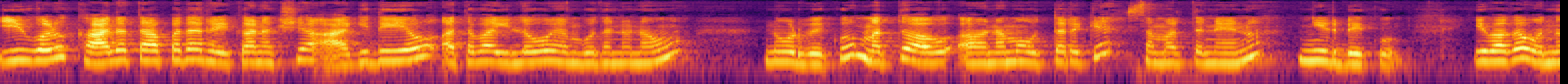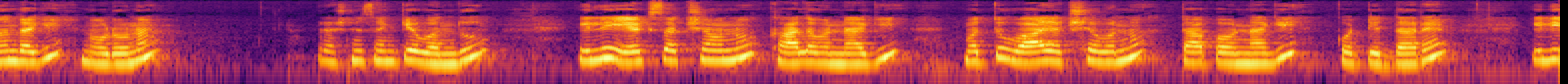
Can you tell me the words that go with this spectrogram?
ಇವುಗಳು ಕಾಲತಾಪದ ರೇಖಾನಕ್ಷೆ ಆಗಿದೆಯೋ ಅಥವಾ ಇಲ್ಲವೋ ಎಂಬುದನ್ನು ನಾವು ನೋಡಬೇಕು ಮತ್ತು ಅವು ನಮ್ಮ ಉತ್ತರಕ್ಕೆ ಸಮರ್ಥನೆಯನ್ನು ನೀಡಬೇಕು. ಇವಾಗ ಒಂದೊಂದಾಗಿ ನೋಡೋಣ. ಪ್ರಶ್ನೆ ಸಂಖ್ಯೆ ಒಂದು. ಇಲ್ಲಿ ಎಕ್ಸ್ ಅಕ್ಷವನ್ನು ಕಾಲವನ್ನಾಗಿ ಮತ್ತು ವಾಯ್ ಅಕ್ಷವನ್ನು ತಾಪವನ್ನಾಗಿ ಕೊಟ್ಟಿದ್ದಾರೆ. ಇಲ್ಲಿ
